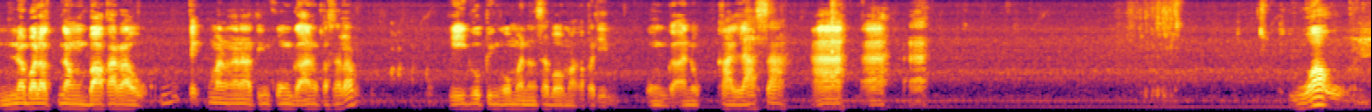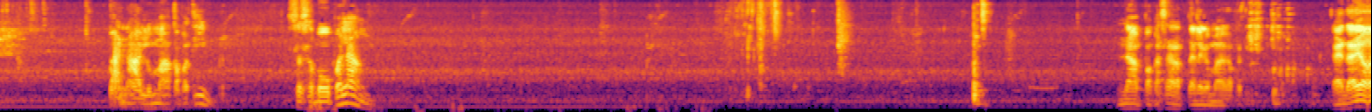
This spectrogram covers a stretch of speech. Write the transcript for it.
na balat ng baka raw. Tikman nga natin kung gaano kasarap. Higupin ko man ng sabaw mga kapatid. Kung gaano kalasa. Ah, ah, ah. Wow! Panalo mga kapatid. Sa sabaw pa lang. Napakasarap talaga mga kapatid. Kaya tayo.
